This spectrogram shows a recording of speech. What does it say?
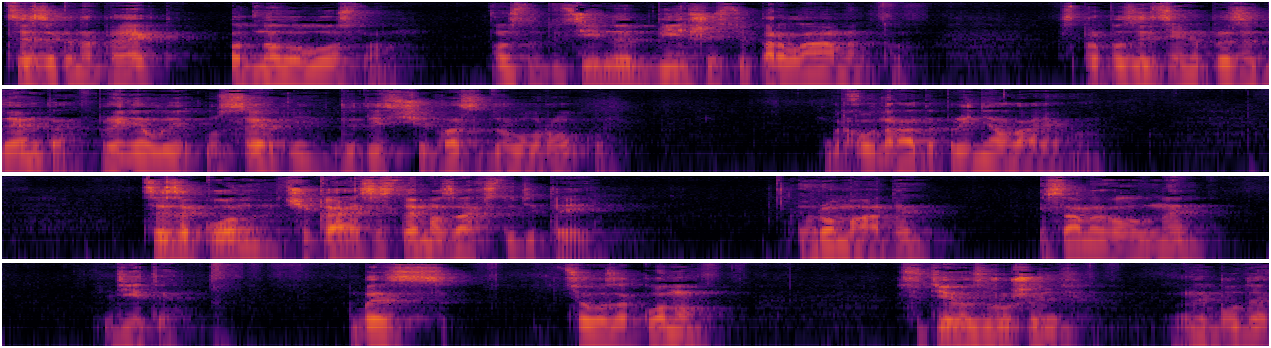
Цей законопроект одноголосно, конституційною більшістю парламенту з пропозиціями президента прийняли у серпні 2022 року. Верховна Рада прийняла його. Цей закон чекає система захисту дітей, громади і саме головне діти. Без цього закону суттєвих зрушень не буде,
